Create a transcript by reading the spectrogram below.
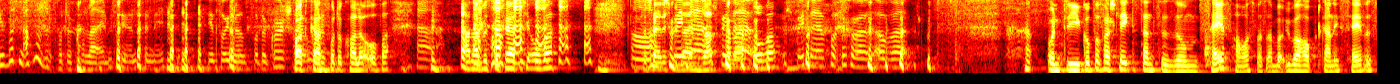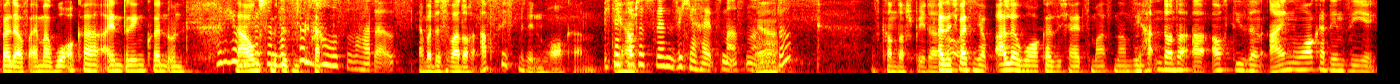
Wir sollten auch mal so Protokolle einführen, finde ich. Jetzt, wo ich noch das Protokoll schreibe. Podcast-Protokolle over. Anna, bist du fertig over? Bist du fertig mit deinem Satz? Später, Over? später Protokoll over. Und die Gruppe verschlägt es dann zu so einem Safe-Haus, was aber überhaupt gar nicht safe ist, weil da auf einmal Walker eindringen können und. Nahrungsmittel Was für sind ein. Haus war das? Aber das war doch Absicht mit den Walkern. Ich dachte auch, das wären Sicherheitsmaßnahmen, Ja. oder? Das kommt doch später. Also ich raus. weiß nicht, ob alle Walker Sicherheitsmaßnahmen Sie sind. hatten doch auch diesen einen Walker, den sie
